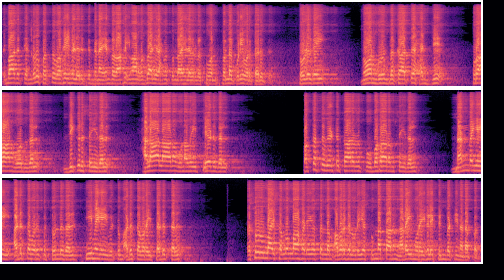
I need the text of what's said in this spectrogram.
விவாதத் என்பது பத்து வகைகள் இருக்கின்றன என்பதாக இமாம் ஹசாலி ரஹமத்துல்லாஹில் அவர்கள் சொல்லக்கூடிய ஒரு கருத்து. தொழுகை நோன்பு ஜக்காத்து ஹஜ்ஜு குரான் ஓதுதல் திக்ர் செய்தல் ஹலாலான உணவை தேடுதல் பக்கத்து வீட்டுக்காரருக்கு உபகாரம் செய்தல் நன்மையை அடுத்தவருக்கு சொல்லுதல் தீமையை விட்டும் அடுத்தவரை தடுத்தல். ரசூருல்லாய் சல்லாஹ் அலையுசல்லம் அவர்களுடைய சுண்ணத்தான நடைமுறைகளை பின்பற்றி நடப்பது.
